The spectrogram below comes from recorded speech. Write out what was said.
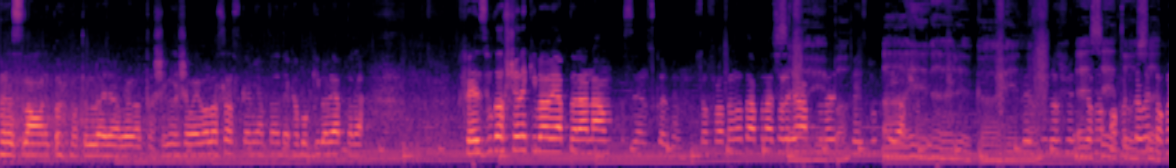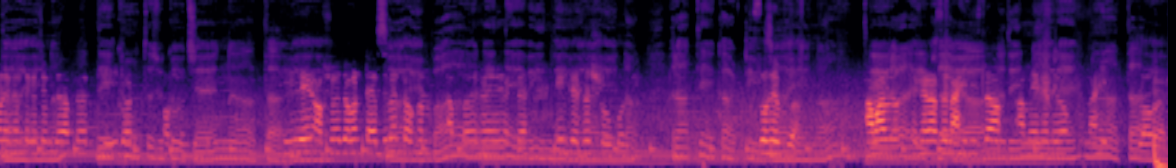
আসসালামু আলাইকুম রহমতুল্লাহ আবরাকাত সেগুলো সবাই ভালো আছে। আজকে আমি আপনারা দেখাবো কীভাবে আপনারা ফেসবুক অপশনে কীভাবে আপনারা নাম চেঞ্জ করবেন। তো প্রথমত আপনারা চলে যান আপনাদের ফেসবুক ফেসবুক অপশন যখন ওপেন করবেন তখন এখান থেকে চলে যাবে আপনার থ্রি ডট থ্রি অপশনে যখন ট্যাপ দিবেন তখন আপনার এখানে একটা ইন্টারফেস শো করবে আমার এখানে আছে নাহিদ ইসলাম আমি এখানে নাহিদ ব্লগার।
